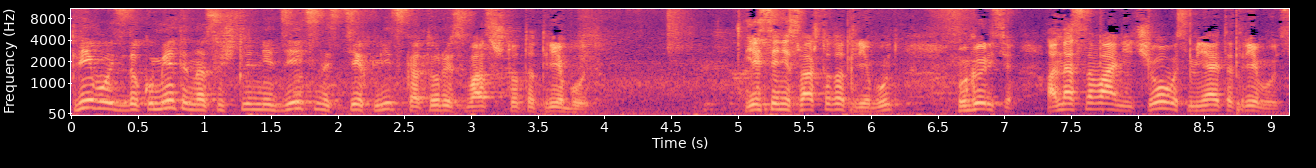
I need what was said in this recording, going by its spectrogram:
Требовать документы на осуществление деятельности тех лиц, которые с вас что-то требуют. Если они с вас что-то требуют, вы говорите, а на основании чего вы с меня это требуете?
